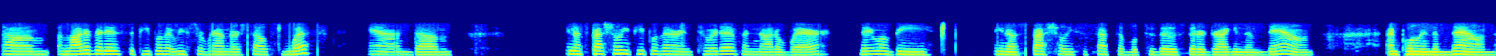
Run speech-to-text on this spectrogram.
um a lot of it is the people that we surround ourselves with and um you know especially people that are intuitive and not aware they will be you know especially susceptible to those that are dragging them down and pulling them down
